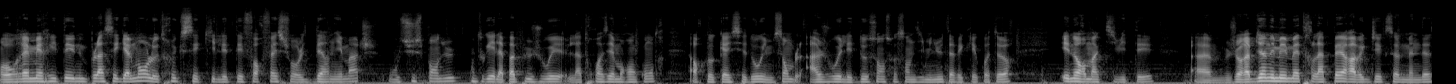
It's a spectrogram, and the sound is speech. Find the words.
aurait mérité une place également. Le truc, c'est qu'il était forfait sur le dernier match, ou suspendu. En tout cas, il n'a pas pu jouer la troisième rencontre, alors que Caicedo, il me semble, a joué les 270 minutes avec l'Équateur. Énorme activité. Euh, j'aurais bien aimé mettre la paire avec Jackson Mendes,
